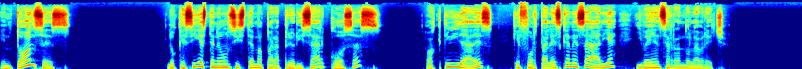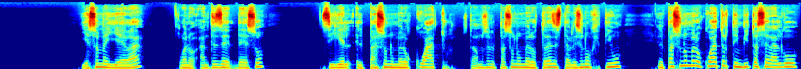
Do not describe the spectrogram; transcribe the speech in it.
entonces lo que sigue es tener un sistema para priorizar cosas o actividades que fortalezcan esa área y vayan cerrando la brecha. Y eso me lleva, bueno, antes de, eso, sigue el, paso número 4. Estábamos en el paso número 3, establece un objetivo. El paso número 4 te invito a hacer algo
